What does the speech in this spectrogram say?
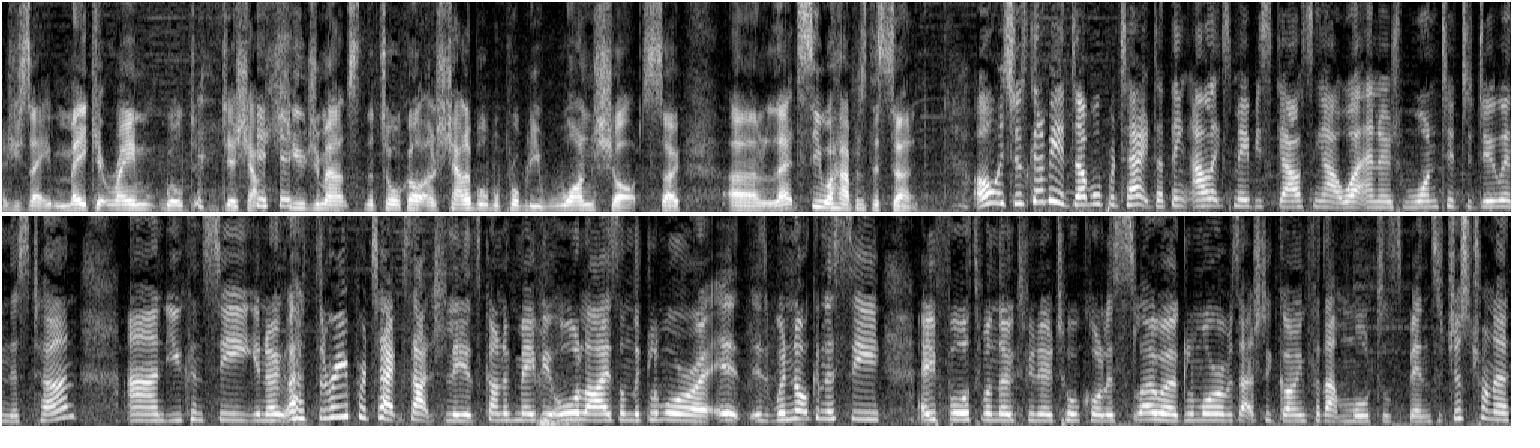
As you say, make it rain will dish out huge amounts to the Torkoal, and Shadow Ball will probably one shot. So um, let's see what happens this turn. Oh, it's just going to be a double protect. I think Alex may be scouting out what Enosh wanted to do in this turn. And you can see, you know, uh, three protects actually. It's kind of maybe all eyes on the Glimmora. We're not going to see a fourth one though because we know Torkoal is slower. Glimmora was actually going for that mortal spin. So just trying to,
